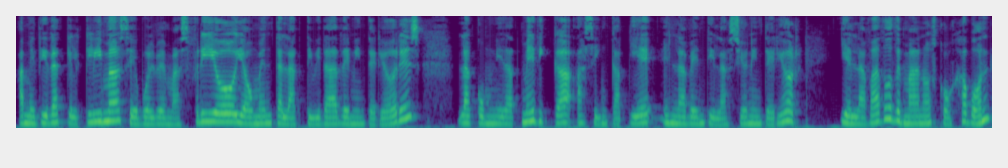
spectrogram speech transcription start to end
A medida que el clima se vuelve más frío y aumenta la actividad en interiores, la comunidad médica hace hincapié en la ventilación interior y el lavado de manos con jabón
